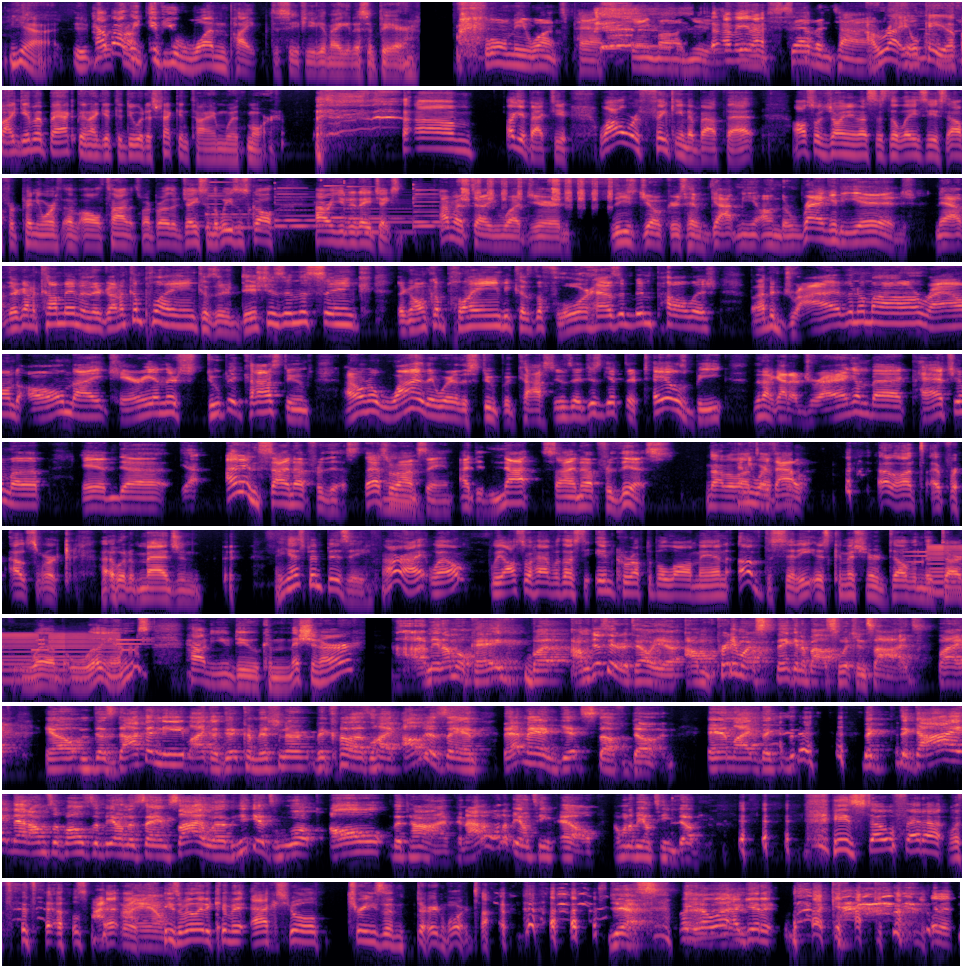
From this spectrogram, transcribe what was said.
Yeah. it- How what's about we give you one pipe to see if you can make it disappear? Fool me once, Pat. Shame on you. I mean, I- seven times. All right. Shame Okay. on If I give it back, then I get to do it a second time with more. um, I'll get back to you. While we're thinking about that, also joining us is the laziest Alfred Pennyworth of all time. It's my brother Jason the Weasel Skull. How are you today, Jason? I'm going to tell you what, Jared. These jokers have got me on the raggedy edge. Now, they're going to come in and they're going to complain because there's dishes in the sink. They're going to complain because the floor hasn't been polished. But I've been driving them all around all night carrying their stupid costumes. I don't know why they wear the stupid costumes. They just get their tails beat. Then I got to drag them back, patch them up. And uh, yeah, I didn't sign up for this. That's what Mm. I'm saying. I did not sign up for this. Not a lot. of Pennyworth out. Not a lot of time for housework, I would imagine. He has been busy. All right. Well, we also have with us the incorruptible lawman of the city is Commissioner Delvin the Dark Web Williams. How do you do, Commissioner? I mean, I'm okay, but I'm just here to tell you, I'm pretty much thinking about switching sides. Like, you know, does Daka need like a good commissioner? Because, like, I'm just saying that man gets stuff done. And like the, the the the guy that I'm supposed to be on the same side with, he gets whooped all the time. And I don't want to be on team L. I want to be on team W. He's so fed up with the Tales I- Batman. I am. He's willing to commit actual treason during wartime. Yes. But you know what? I get it. I get, I get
